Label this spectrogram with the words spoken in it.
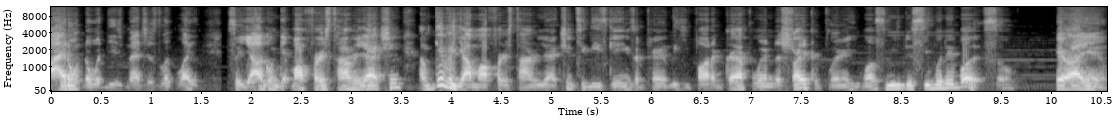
I don't know what these matches look like, so y'all gonna get my first time reaction. I'm giving y'all my first time reaction to these games. Apparently, he fought a grappler and a striker player, and he wants me to see what it was. So here I am.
